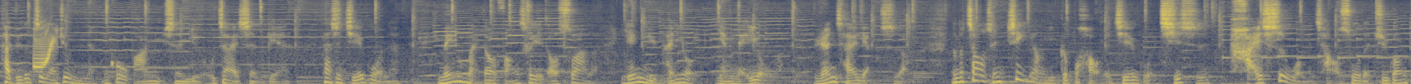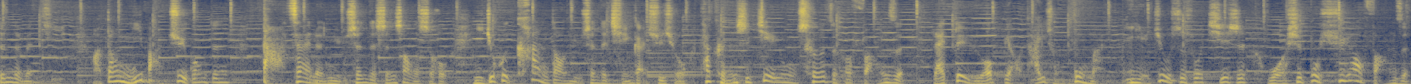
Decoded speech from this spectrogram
他觉得这样就能够把女生留在身边。但是结果呢，没有买到房车也倒算了，连女朋友也没有了，人财两失啊。那么造成这样一个不好的结果，其实还是我们常说的聚光灯的问题啊。当你把聚光灯打在了女生的身上的时候，你就会看到女生的情感需求，她可能是借用车子和房子来对我表达一种不满。也就是说，其实我是不需要房子，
